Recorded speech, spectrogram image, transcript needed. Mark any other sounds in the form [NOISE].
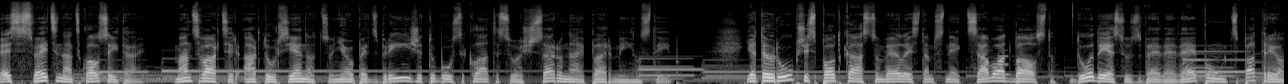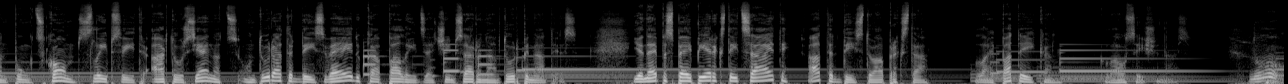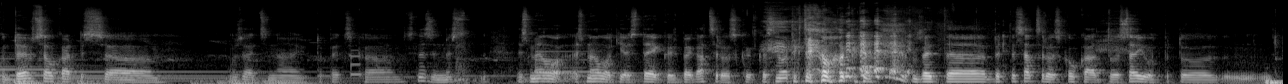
Esi sveicināts klausītāji! Mans vārds ir Artūrs Jenots, un jau pēc brīža tu būsi klātesošs sarunai par mīlestību. Ja tev rūp šis podkāsts un vēlies tam sniegt savu atbalstu, dodies uz www.patreon.com slīpsvītra Artūrs Jenots, un tur atradīs veidu, kā palīdzēt šīm sarunām turpināties. Ja nepaspēji pierakstīt saiti, atradīs to aprakstā. Lai patīkami klausīšanās! Nu, lūk, un tev savukārt es uh, uzaicināju, tāpēc, ka es nezinu, es, es, melo, es melotu, ja es teiktu, ka es beig atceros, ka, kas notika tajā vakarā, [LAUGHS] bet, uh, bet es atceros kaut kādu to sajūtu par to,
